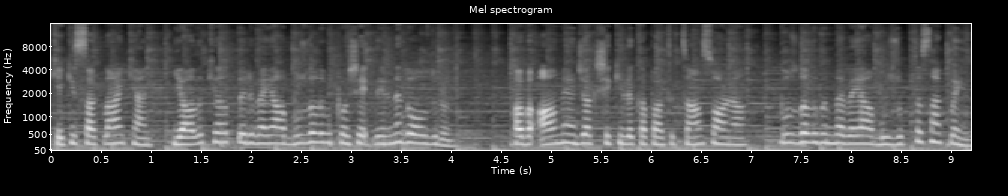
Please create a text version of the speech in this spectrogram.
Keki saklarken yağlı kağıtları veya buzdolabı poşetlerine doldurun. Hava almayacak şekilde kapattıktan sonra buzdolabında veya buzlukta saklayın.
